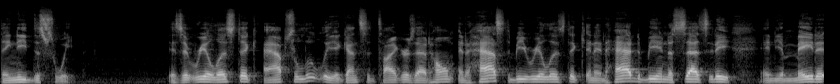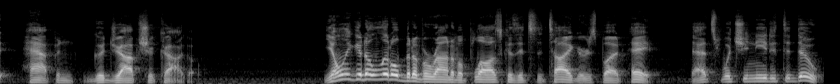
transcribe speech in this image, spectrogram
they need to sweep. Is it realistic? Absolutely. Against the Tigers at home, it has to be realistic and it had to be a necessity, and you made it happen. Good job, Chicago. You only get a little bit of a round of applause because it's the Tigers, but hey, that's what you needed to do.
